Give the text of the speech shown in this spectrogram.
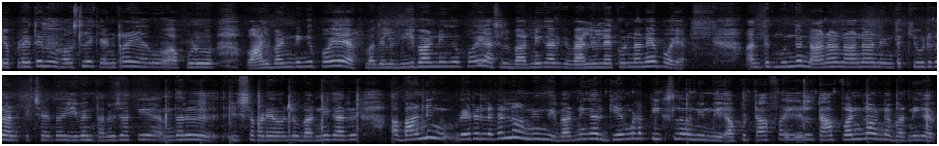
ఎప్పుడైతే నువ్వు హౌస్లోకి ఎంటర్ అయ్యావో అప్పుడు వాళ్ళ బాండింగ్ పోయా మధ్యలో నీ బాండింగ్ పోయి అసలు బర్నీ గారికి వాల్యూ లేకుండానే పోయా. అంతకుముందు నానా నానా అని ఎంత క్యూట్గా అనిపించేదో ఈవెన్ తనుజాకి అందరూ ఇష్టపడేవాళ్ళు బర్నీ గారు. ఆ బాండింగ్ వేరే లెవెల్లో ఉన్నింది బర్నీ గారు గేమ్ కూడా పీక్స్లో ఉండింది. అప్పుడు టాప్ ఫైవ్ టాప్ వన్లో ఉండే బర్నీ గారు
